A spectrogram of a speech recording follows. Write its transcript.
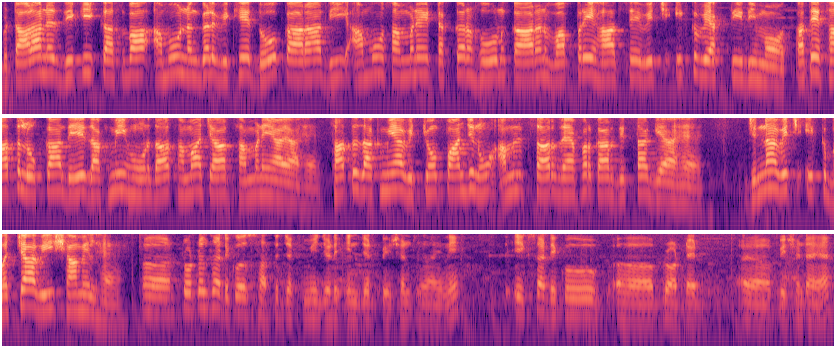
ਬਟਾਲਾ ਨਜ਼ਦੀਕੀ ਕਸਬਾ ਅਮੋ ਨੰਗਲ ਵਿਖੇ ਦੋ ਕਾਰਾਂ ਦੀ ਆਮੋ ਸਾਹਮਣੇ ਟੱਕਰ ਹੋਣ ਕਾਰਨ ਵਾਪਰੇ ਹਾਦਸੇ ਵਿੱਚ ਇੱਕ ਵਿਅਕਤੀ ਦੀ ਮੌਤ ਅਤੇ ਸੱਤ ਲੋਕਾਂ ਦੇ ਜ਼ਖਮੀ ਹੋਣ ਦਾ ਸਮਾਚਾਰ ਸਾਹਮਣੇ ਆਇਆ ਹੈ। ਸੱਤ ਜ਼ਖਮੀਆਂ ਵਿੱਚੋਂ ਪੰਜ ਨੂੰ ਅੰਮ੍ਰਿਤਸਰ ਰੈਫਰ ਕਰ ਦਿੱਤਾ ਗਿਆ ਹੈ। ਜਿਨ੍ਹਾਂ ਵਿੱਚ ਇੱਕ ਬੱਚਾ ਵੀ ਸ਼ਾਮਿਲ ਹੈ। ਟੋਟਲ ਸਾਡੇ ਕੋਲ 7 ਜ਼ਖਮੀ ਜਿਹੜੇ ਇੰਜਰਡ ਪੇਸ਼ੈਂਟਸ ਆਏ ਨੇ ਤੇ ਇੱਕ ਸਾਡੇ ਕੋਲ ਬ੍ਰੌਡ ਡੈਡ ਪੇਸ਼ੈਂਟ ਆਇਆ।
